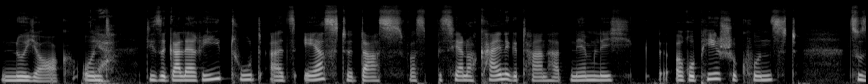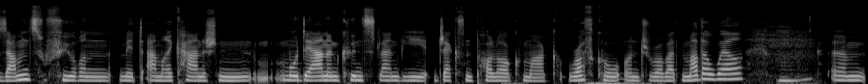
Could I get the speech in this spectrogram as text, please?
New York. Und ja. diese Galerie tut als erste das, was bisher noch keine getan hat, nämlich äh, europäische Kunst zusammenzuführen mit amerikanischen modernen Künstlern wie Jackson Pollock, Mark Rothko und Robert Motherwell. Mhm. Ähm,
